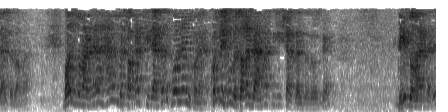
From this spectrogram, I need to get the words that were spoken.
درصد آمد. باز دو مرتبه همون وساقت 30 درصد پر نمی‌کنه. کلش اون وساقت زحمت میشه 60 درصد کرد دیگه دو مرتبه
